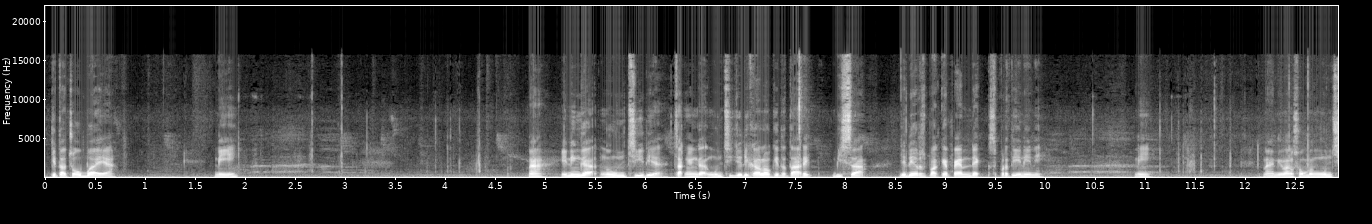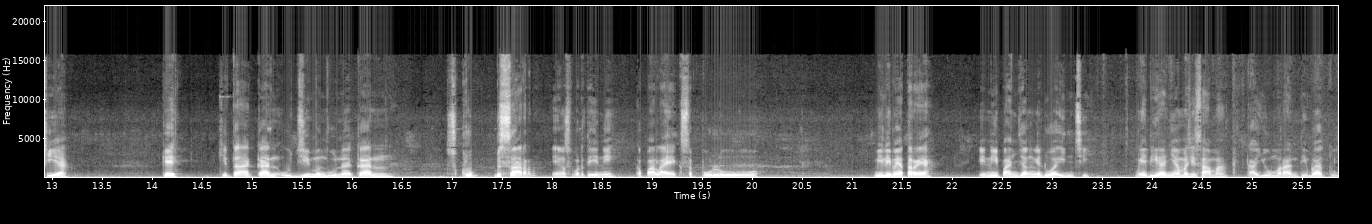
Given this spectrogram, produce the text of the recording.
Kita coba ya. Nih nah ini nggak ngunci dia caknya nggak ngunci jadi kalau kita tarik bisa jadi harus pakai pendek seperti ini nih nih nah ini langsung mengunci ya oke kita akan uji menggunakan skrup besar yang seperti ini kepala X 10 mm ya. Ini panjangnya 2 inci. Medianya masih sama, kayu meranti batu.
